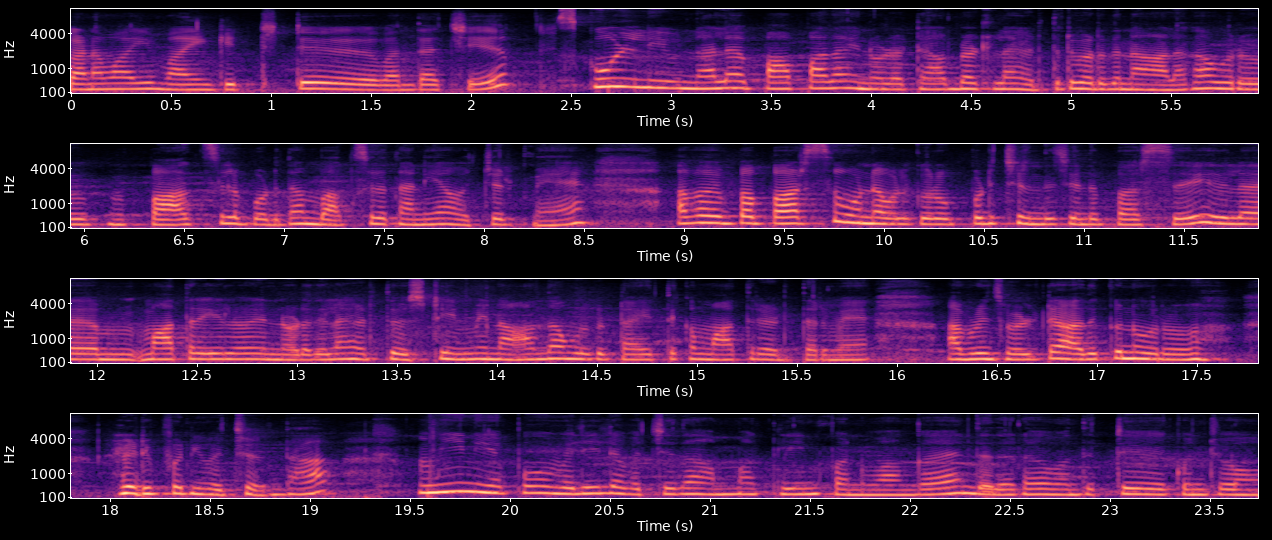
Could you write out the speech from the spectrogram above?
கணவாயும் வாங்கிக்கிட்டு வந்தாச்சு. ஸ்கூல் லீவ்னால பாப்பா தான் என்னோடய டேப்லெட்லாம் எடுத்துகிட்டு வருது. நான் அழகாக ஒரு பாக்ஸில் போட்டு தான் பாக்ஸில் தனியாக வச்சுருப்பேன். அவள் இப்போ பர்ஸு ஒன்று அவளுக்கு ரொம்ப பிடிச்சிருந்துச்சு இந்த பர்ஸு இதில் மாத்திரைகள் என்னோடதெல்லாம் எடுத்து வச்சுட்டு இனிமேல் நான் தான் உங்களுக்கு டயத்துக்கு மாத்திரை எடுத்துருவேன் அப்படின்னு சொல்லிட்டு அதுக்குன்னு ஒரு ரெடி பண்ணி வச்சுருந்தா. மீன் எப்போவும் வெளியில் வச்சு தான் அம்மா க்ளீன் பண்ணுவாங்க. இந்த தடவை வந்துட்டு கொஞ்சம்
